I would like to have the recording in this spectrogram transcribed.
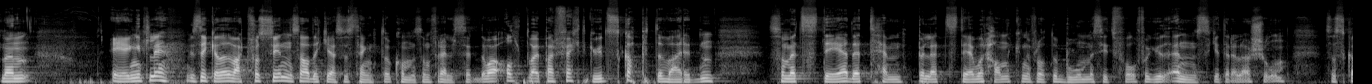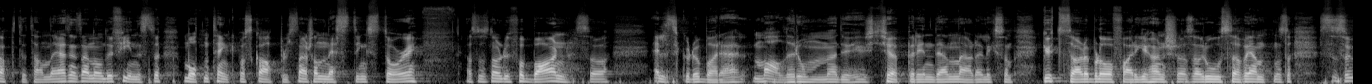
Men egentlig, hvis ikke det hadde vært for synd, så hadde ikke Jesus tenkt å komme som frelser. Det var, alt var perfekt. Gud skapte verden som et sted, et tempel, et sted hvor han kunne få lov til å bo med sitt folk, for Gud ønsket relasjon. Så skapte han det. Jeg synes det er Noe av det fineste måten å tenke på skapelsen er sånn nesting story. Altså Når du får barn, så elsker du bare male rommet. Du kjøper inn den. Er det liksom gutt, så er det blåfarge, kanskje, og så rosa på jentene. Så, så, så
